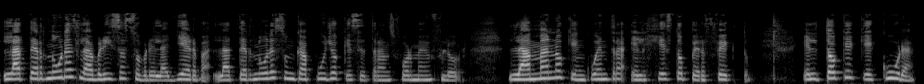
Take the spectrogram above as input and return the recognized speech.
La ternura es la brisa sobre la hierba. La ternura es un capullo que se transforma en flor. La mano que encuentra el gesto perfecto. El toque que cura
